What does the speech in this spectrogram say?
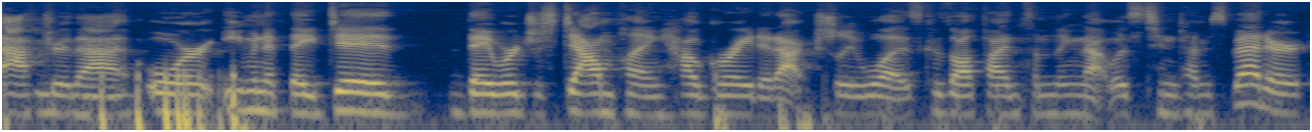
after Mhm. that. Or even if they did they were just downplaying how great it actually was because i'll find something that was 10 times better.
